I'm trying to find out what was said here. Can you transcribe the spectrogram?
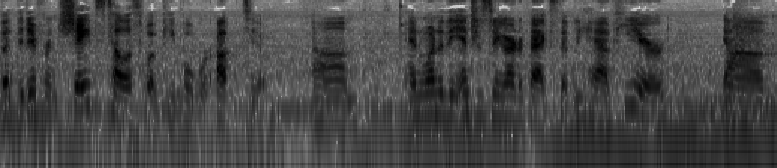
but the different shapes tell us what people were up to. Um, and one of the interesting artifacts that we have here um,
